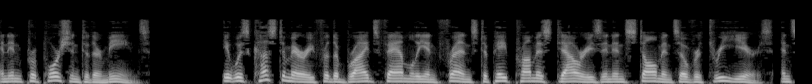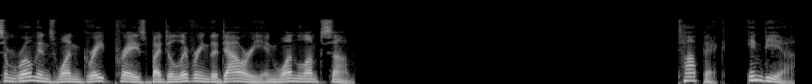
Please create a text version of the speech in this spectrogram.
and in proportion to their means. It was customary for the bride's family and friends to pay promised dowries in installments over three years, and some Romans won great praise by delivering the dowry in one lump sum. India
